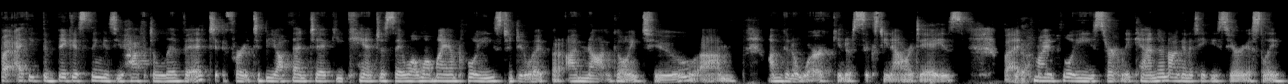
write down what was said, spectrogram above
but I think the biggest thing is you have to live it for it to be authentic. You can't just say, well, I want my employees to do it, but I'm not going to, um, I'm going to work, you know, 16 hour days. But yeah. my employees certainly can. They're not going to take you seriously.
